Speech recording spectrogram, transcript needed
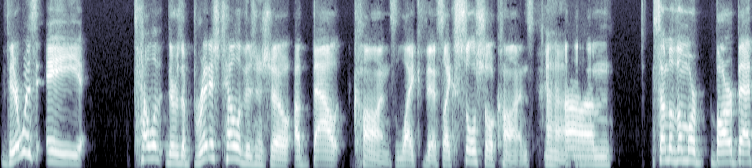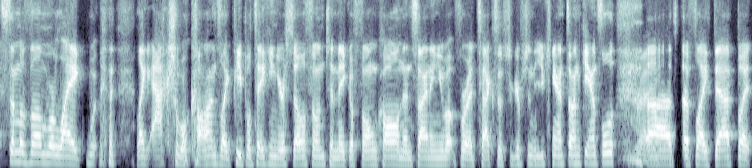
there was a tele there was a British television show about cons like this, like social cons. uh-huh. Um, some of them were bar bets, some of them were like like actual cons, like people taking your cell phone to make a phone call and then signing you up for a tech subscription that you can't uncancel, right. uh, stuff like that. But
